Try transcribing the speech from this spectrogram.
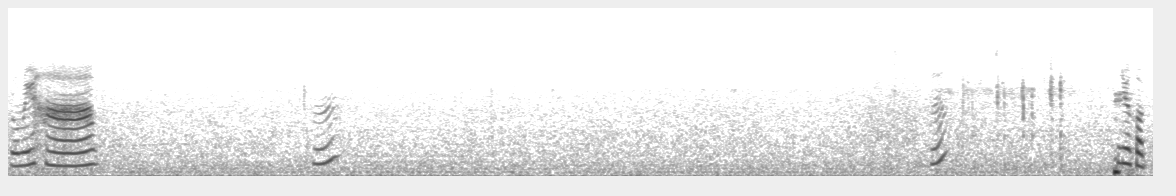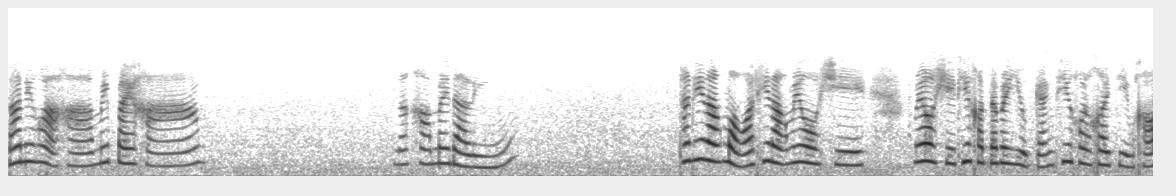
รู้ไหมครับหืมหืม อยู่กับต้าดีกว่าครับไม่ไปครับนะคะไม่ดาลิงถ้าที่รักบอกว่าที่รักไม่โอเค ไม่โอเคที่เขาจะไปอยู่แก๊งที่คนคอยจีบเขา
